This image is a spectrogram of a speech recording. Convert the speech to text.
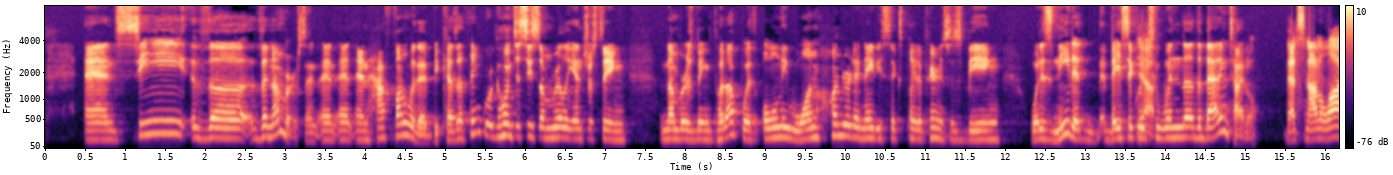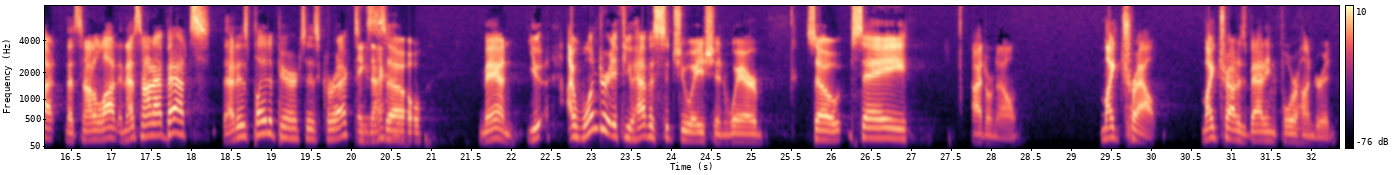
And see the the numbers and, and, and, and have fun with it because I think we're going to see some really interesting numbers being put up with only 186 plate appearances being what is needed basically Yeah. to win the, the batting title. That's not a lot. That's not a lot. And that's not at bats. That is plate appearances, correct? Exactly. So, man, you I wonder if you have a situation where so say I don't know. Mike Trout. Mike Trout is batting 400.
